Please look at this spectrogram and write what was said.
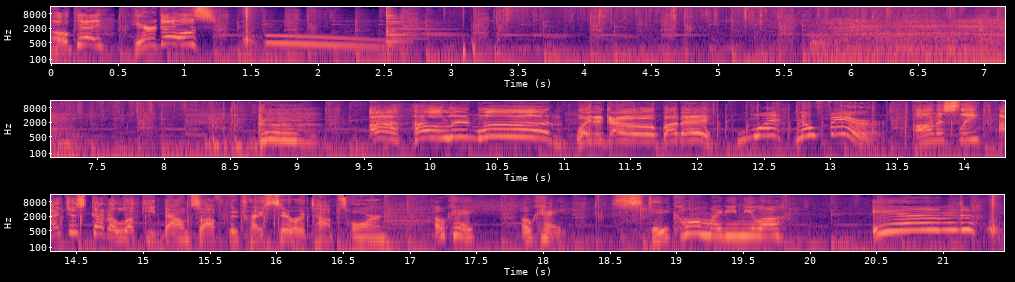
Okay, here goes. A hole in one! Way to go, Bobby! What? No fair! Honestly, I just got a lucky bounce off the Triceratops horn. Okay, okay. Stay calm, Mighty Mila. And.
